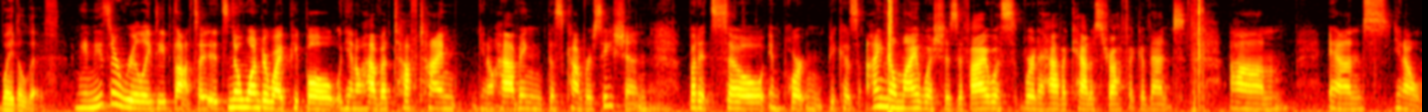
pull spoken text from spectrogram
way to live? I mean, these are really deep thoughts. It's no wonder why people, you know, have a tough time, you know, having this conversation. But it's so important because I know my wishes. If I was were to have a catastrophic event, um, and you know,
